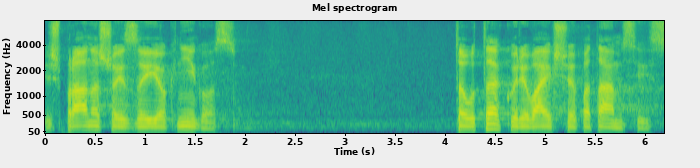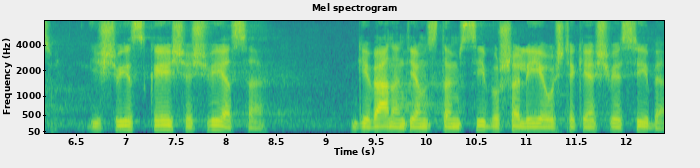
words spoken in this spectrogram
Iš pranašo Izaijo knygos. Tauta, kuri vaikščioja patamsiais, išvys skaičią šviesą, gyvenantiems tamsybių šalyje užtekė šviesybę.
